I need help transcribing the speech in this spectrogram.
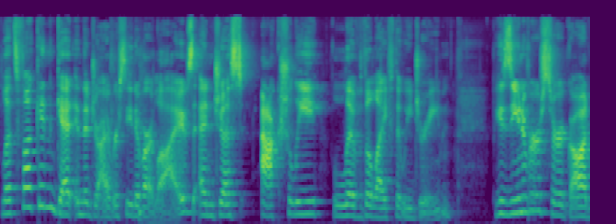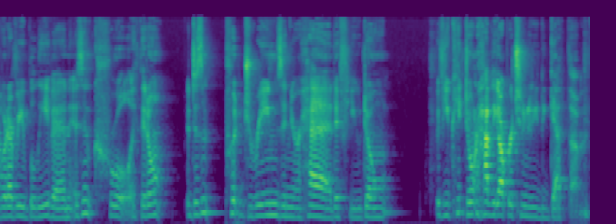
let's fucking get in the driver's seat of our lives and just actually live the life that we dream. Because the universe or God, whatever you believe in, isn't cruel. Like, they don't it doesn't put dreams in your head if you don't if you don't have the opportunity to get them.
